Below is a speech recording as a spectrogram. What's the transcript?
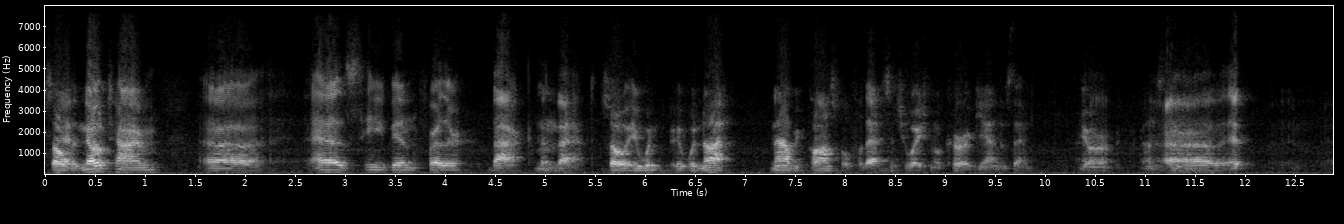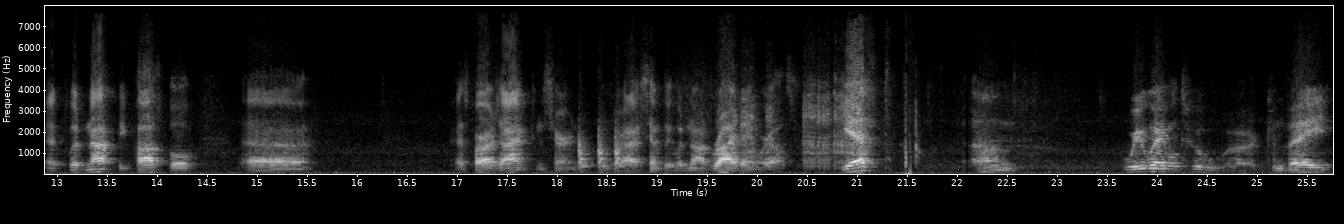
So At no time uh, has he been further back than Mm. that. So it would, it would not now be possible for that situation to occur again, is that your understanding? Uh, it, it would not be possible, uh, as far as I'm concerned, I simply would not ride anywhere else. Yes? Um, were you able to uh, convey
